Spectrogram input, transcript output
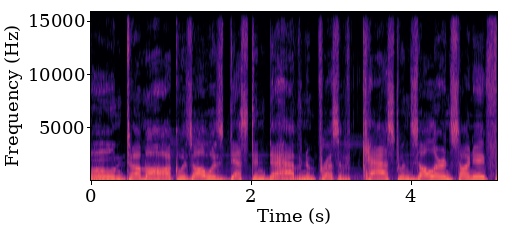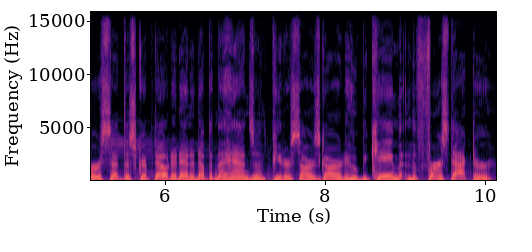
Bone Tomahawk was always destined to have an impressive cast. When Zahler and Sonnier first sent the script out, it ended up in the hands of Peter Sarsgaard, who became the first actor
